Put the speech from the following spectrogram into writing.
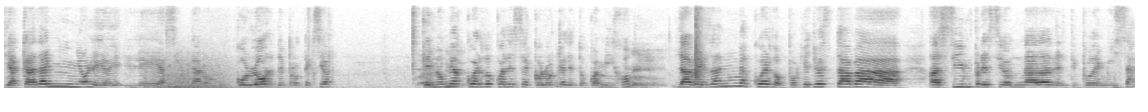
Y a cada niño le, le asignaron un color de protección, que no me acuerdo cuál es el color que le tocó a mi hijo. La verdad no me acuerdo, porque yo estaba así impresionada del tipo de misa,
